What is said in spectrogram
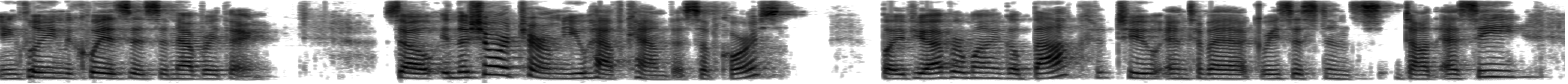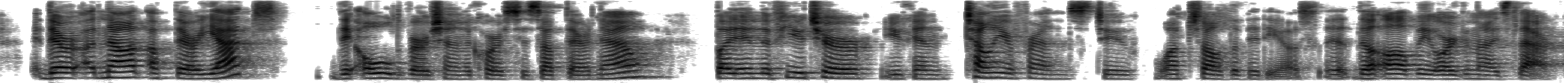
including the quizzes and everything. So in the short term, you have Canvas, of course. But if you ever want to go back to antibioticresistance.se, they're not up there yet. The old version of the course is up there now. But in the future, you can tell your friends to watch all the videos. They'll all be organized there.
